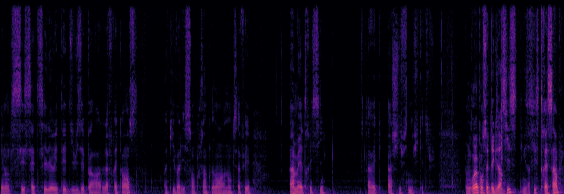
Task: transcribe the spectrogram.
Et donc c'est cette célérité divisée par la fréquence, bah, qui va les 100 tout simplement. Hein. donc ça fait 1 mètre ici, avec un chiffre significatif. Donc voilà pour cet exercice, exercice très simple,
